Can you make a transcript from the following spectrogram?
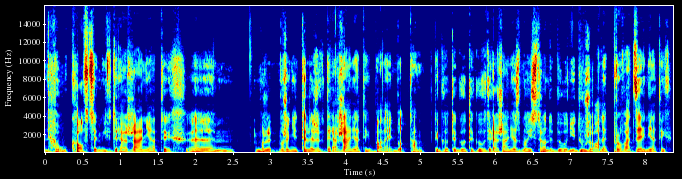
naukowcem i wdrażania tych. E, może, może nie tyle, że wdrażania tych badań, bo tam tego, tego, tego wdrażania z mojej strony było niedużo, ale prowadzenia tych,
